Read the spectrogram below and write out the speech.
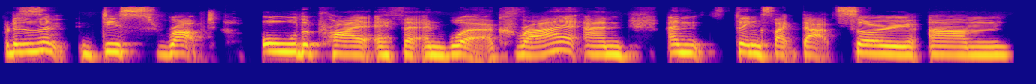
but it doesn't disrupt all the prior effort and work, right? And and things like that. So um,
